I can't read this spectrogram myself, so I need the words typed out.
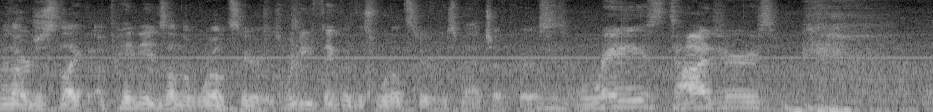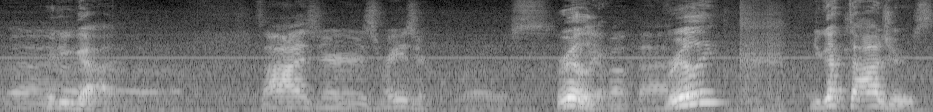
with our just like opinions on the World Series. What do you think of this World Series matchup, Chris? Rays, Dodgers. Who do you got? Uh, Dodgers. Rays are gross. Really? About that. Really? You got Dodgers.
